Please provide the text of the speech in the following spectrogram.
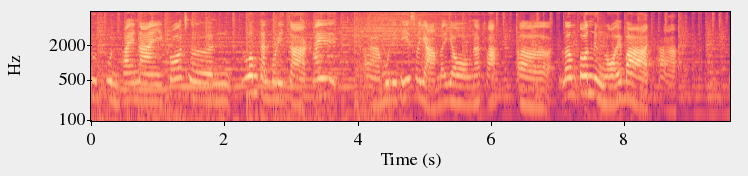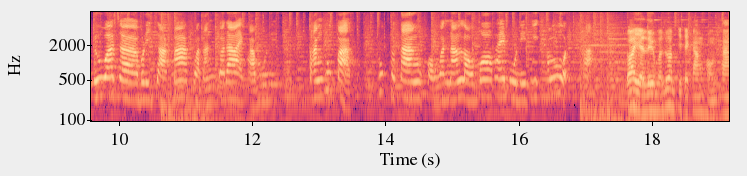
ดูดฝุ่นภายใน ก็เชิญร่วมกันบริจาคให้มูลนิธิสยามระยองนะคะเเริ่มต้น 100 บาทค่ะ หรือว่าจะบริจาคมากกว่านั้นก็ได้ค่ะมูลนิธิตังทุกบาททุกสตางค์ของวันนั้นเรามอบให้มูลนิธิทั้งหมดค่ะ ก็อย่าลืมมาร่วมกิจกรรมของทาง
